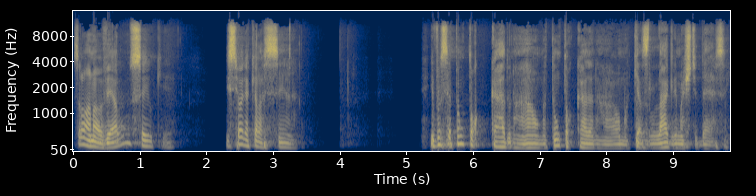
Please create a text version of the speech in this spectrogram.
sei lá, uma novela, não sei o que. E você olha aquela cena. E você é tão tocado na alma, tão tocada na alma, que as lágrimas te descem.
